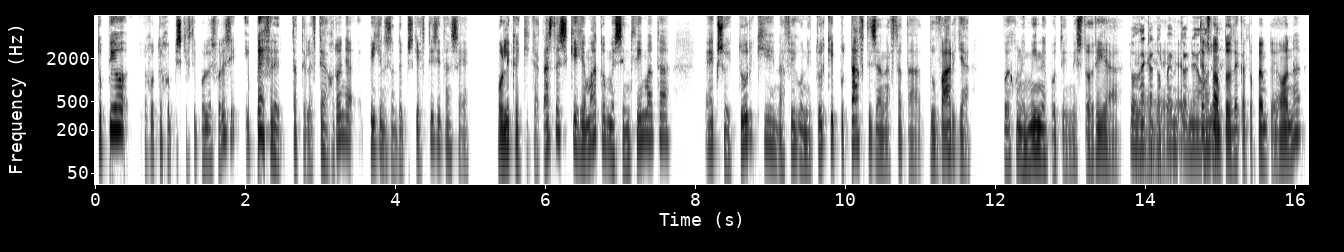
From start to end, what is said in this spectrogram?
το οποίο εγώ το έχω επισκεφτεί πολλές φορές, υπέφερε τα τελευταία χρόνια, πήγαινες να το επισκεφτείς, ήταν σε πολύ κακή κατάσταση και γεμάτο με συνθήματα έξω οι Τούρκοι, να φύγουν οι Τούρκοι που ταύτιζαν αυτά τα ντουβάρια που έχουν μείνει από την ιστορία το 15ο ε, αιώνα. το 15ο αιώνα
